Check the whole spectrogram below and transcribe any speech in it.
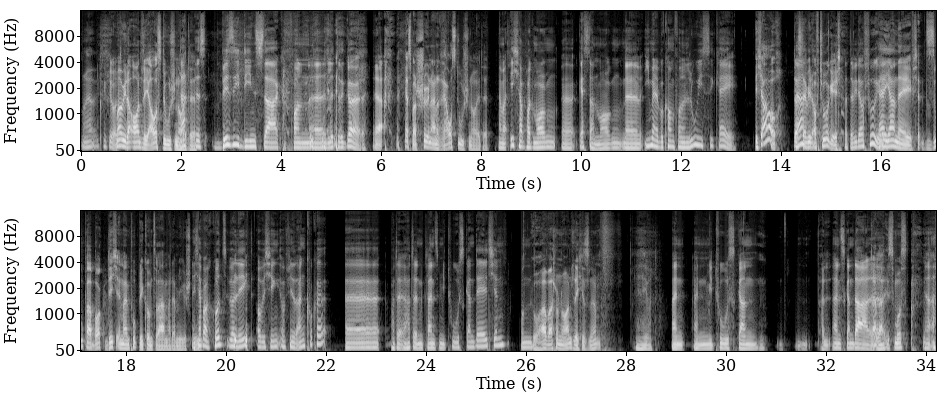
Ja. Mal wieder ordentlich ausduschen Das heute. ist Busy Dienstag von äh, Little Girl. Ja, erstmal schön ein rausduschen heute. Hör mal, ich habe heute Morgen, äh, gestern Morgen, eine E-Mail bekommen von Louis C.K., Ich auch, dass Ja? der wieder auf Tour geht. dass er wieder auf Tour geht. Hey, ja, nee, ich hätte super Bock, dich in meinem Publikum zu haben, hat er mir geschrieben. Ich habe auch kurz überlegt, ob ich, ihn, ob ich mir das angucke. Äh, hatte, er hatte ein kleines MeToo-Skandälchen und Boah, war schon ein ordentliches, ne? ja, gut, ein, ein MeToo-Skan, ein Skandal. Dadaismus. ja.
